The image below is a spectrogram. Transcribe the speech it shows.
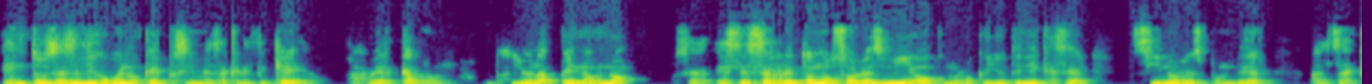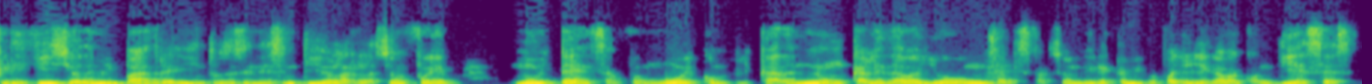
entonces él dijo, bueno, ok, pues si me sacrifiqué, a ver, cabrón, ¿valió la pena o no? O sea, ese reto no solo es mío, como lo que yo tenía que hacer, sino responder al sacrificio de mi padre. Y entonces en ese sentido la relación fue muy tensa, fue muy complicada. Nunca le daba yo una satisfacción directa a mi papá. Yo llegaba con dieces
